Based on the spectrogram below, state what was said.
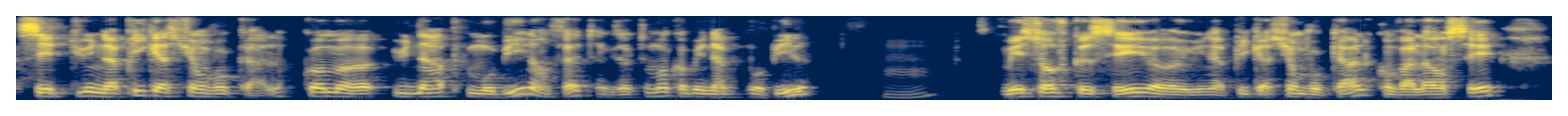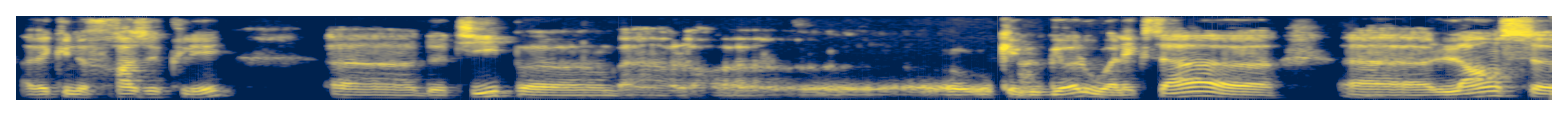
C'est une application vocale, comme euh, une app mobile en fait, exactement comme une app mobile. Mmh. Mais sauf que c'est euh, une application vocale qu'on va lancer avec une phrase clé euh, de type, euh, ben, alors, euh, OK Google ou Alexa lance, je,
